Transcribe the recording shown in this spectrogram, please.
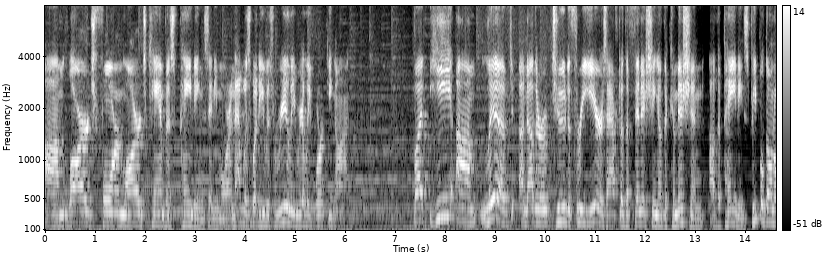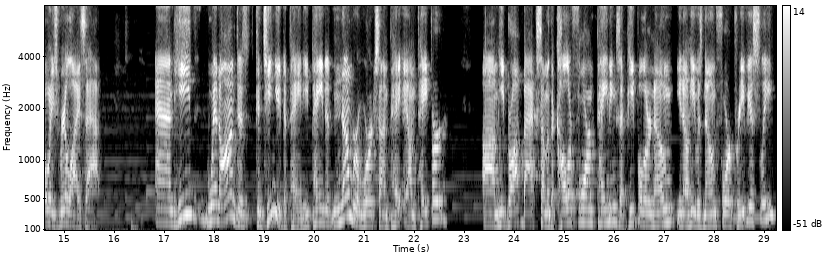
um, large form, large canvas paintings anymore. And that was what he was really, really working on. But he um, lived another two to three years after the finishing of the commission of the paintings. People don't always realize that. And he went on to continue to paint. He painted a number of works on, pa- on paper. Um, he brought back some of the color form paintings that people are known, you know, he was known for previously.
